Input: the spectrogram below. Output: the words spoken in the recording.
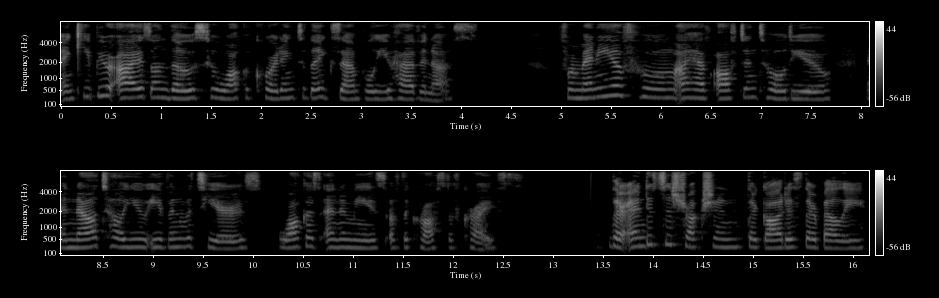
and keep your eyes on those who walk according to the example you have in us. For many of whom I have often told you, and now tell you even with tears, walk as enemies of the cross of Christ. Their end is destruction, their God is their belly,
